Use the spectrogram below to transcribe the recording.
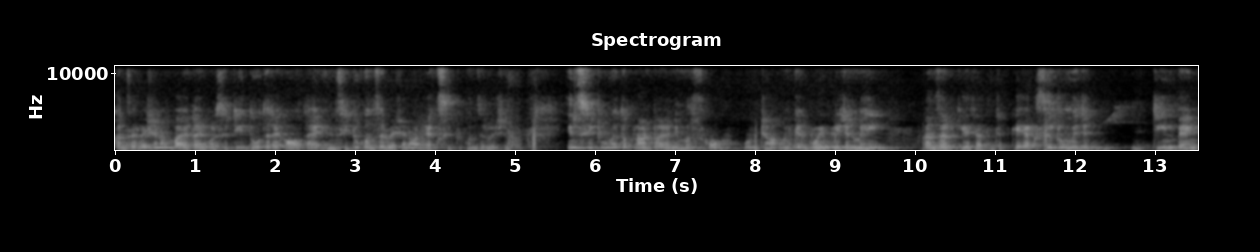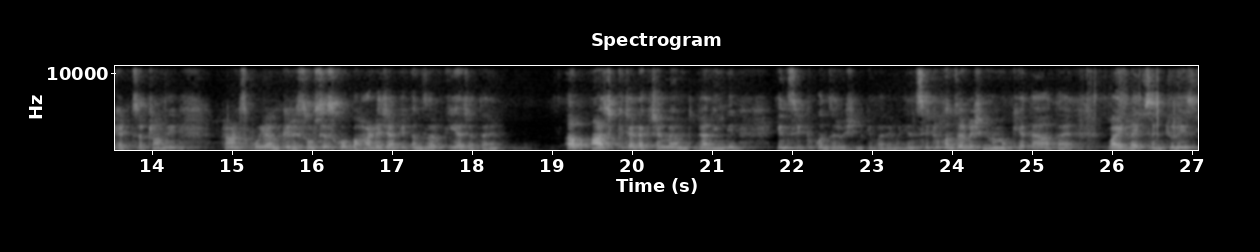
conservation of biodiversity दो तरह का होता है इन सीटू कंजर्वेशन और ex situ conservation in situ में तो प्लांट और एनिमल्स को उन जहाँ, उनके ग्रोइंग रीजन में ही कंजर्व किया जाता है। जबकि एक्स सीटू में जीन बैंक एट्सट्रा में प्लांट्स को या उनके रिसोर्सेज को बाहर ले जाके कंजर्व किया जाता है। अब आज के लेक्चर में हम जानेंगे इन सीटू कंजर्वेशन के बारे में। इन सीटू कंजर्वेशन में मुख्यतः आता है वाइल्ड लाइफ सेंचुरीज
